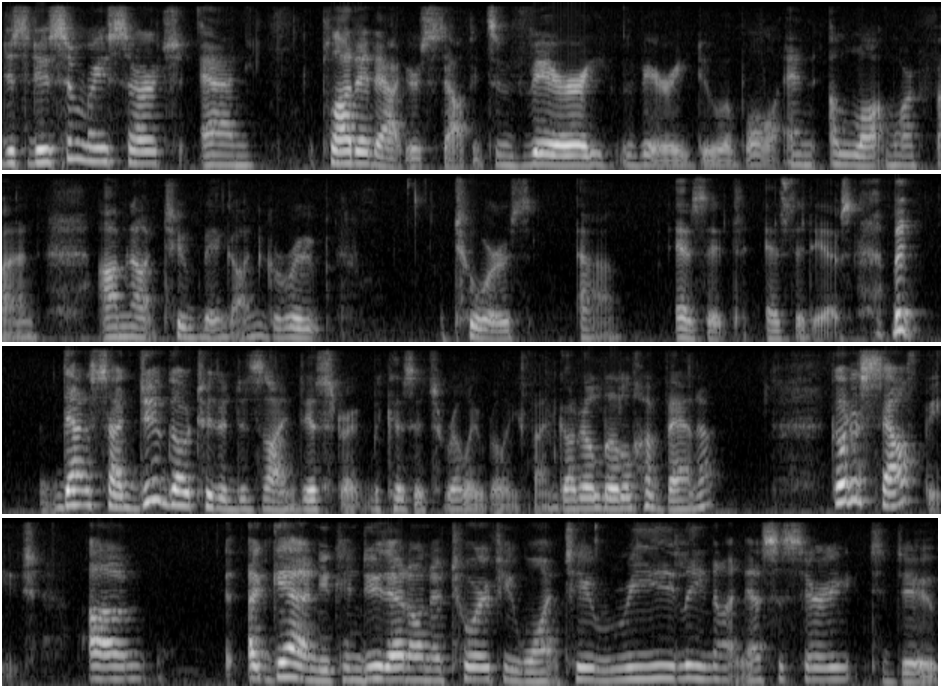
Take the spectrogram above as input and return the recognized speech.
Just do some research and plot it out yourself. It's very, very doable and a lot more fun. I'm not too big on group tours uh, as it as it is, but that aside, do go to the Design District because it's really, really fun. Go to Little Havana. Go to South Beach. Um, again, you can do that on a tour if you want to. Really not necessary to do.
